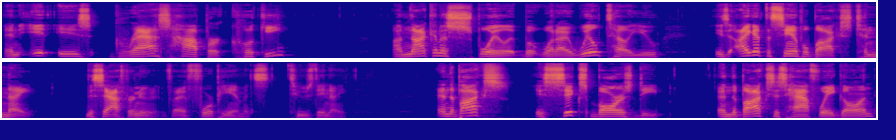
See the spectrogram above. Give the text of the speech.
and it is Grasshopper Cookie. I'm not going to spoil it, but what I will tell you is I got the sample box tonight, this afternoon at 4 p.m. It's Tuesday night. And the box is six bars deep, and the box is halfway gone,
